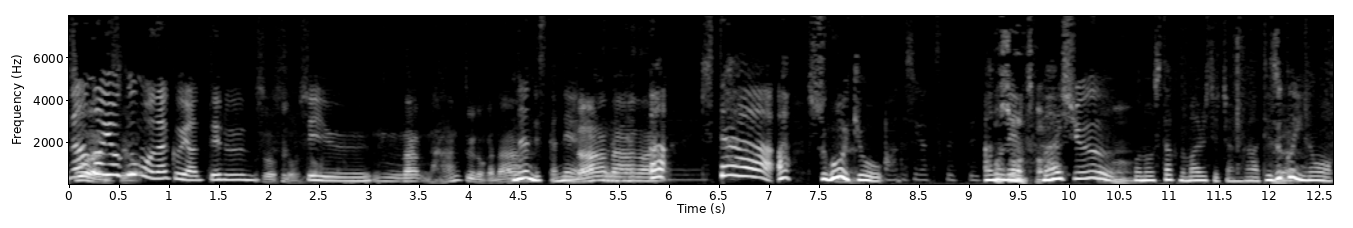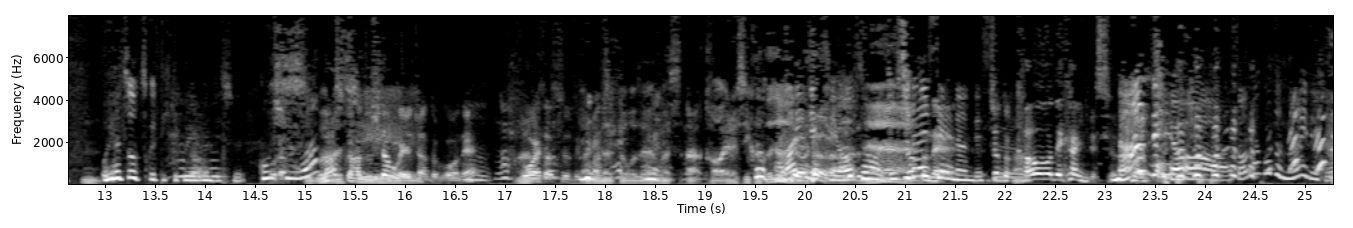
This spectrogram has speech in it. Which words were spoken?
何の欲もなくやってるそうそうそう。っていう。な、なんていうのかな。何ですかねなあなあなあ、来たーあ、すごい今日。あ私が作っていあのね毎週、んこのスタッフのマルシェちゃんが手作りのおやつを作ってきてくれるんです。今週は？マスク外した方がいいよ、ちゃんとこうね。ご挨拶するときありがとうございます。あ、可愛らしい方じゃない可愛いですよ。そう、ね女子大生なんです。ちょっと顔でかいんですよ。なんでよそんなことないでしょ。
